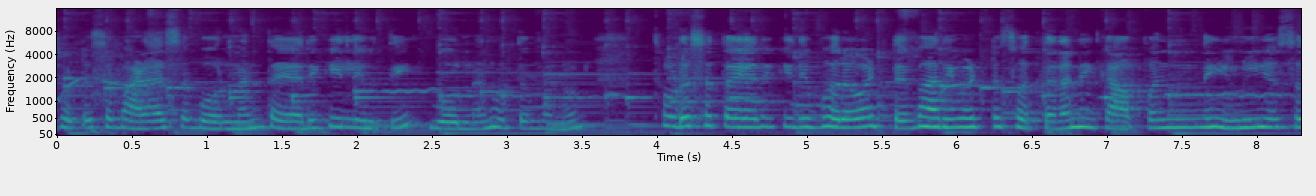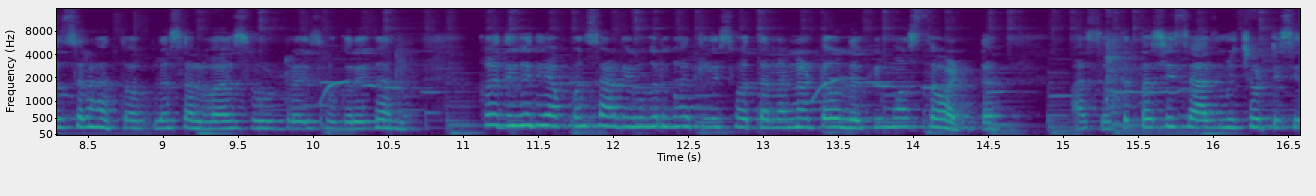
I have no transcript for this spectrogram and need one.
छोटंसं बाळाचं बोरनन तयारी केली होती. बोरनन होतं म्हणून थोडंसं तयारी केली. बरं वाटतं भारी वाटतं स्वतःला नाही का? आपण नेहमी असंच राहतो आपलं सलवार सूट ड्रेस वगैरे घालून. कधी कधी आपण साडी वगैरे घातली स्वतःला नटवलं की मस्त वाटतं. असं. तर तशीच आज मी छोटीशी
